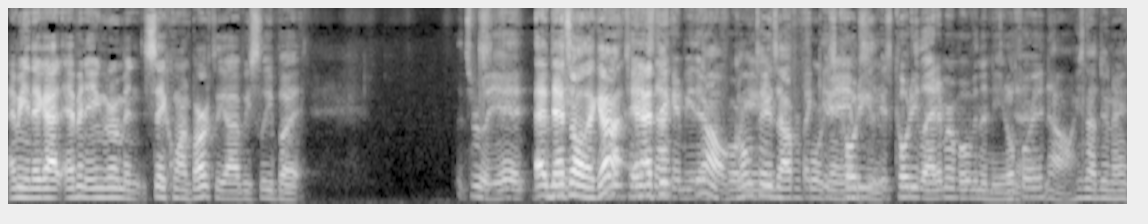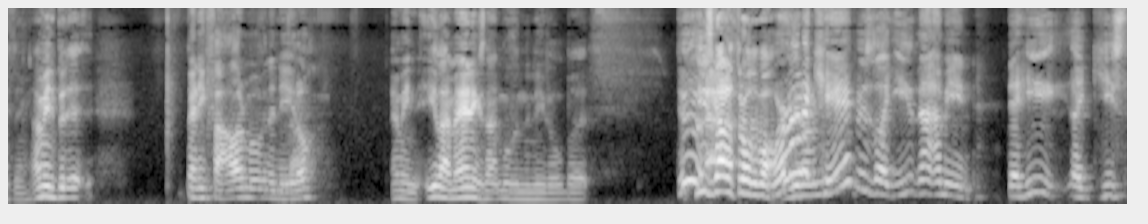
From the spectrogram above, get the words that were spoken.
I mean, they got Evan Engram and Saquon Barkley, obviously, but That's really it. Uh, that's all they got. Golden And I think- gonna be there no, Golden Tate's out for Like, four is games Cody and- is Cody Latimer moving the needle for you? no, he's not doing anything. I mean, but it, Bennie Fowler moving the needle. I mean, Eli Manning's not moving the needle, but Dude, he's got to throw the ball. Where you know I mean? camp is like, I mean, that he like he's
